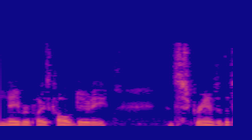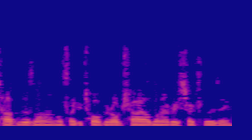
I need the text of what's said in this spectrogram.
neighbor plays Call of Duty and screams at the top of his lungs. Like a 12 year old child whenever he starts losing.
